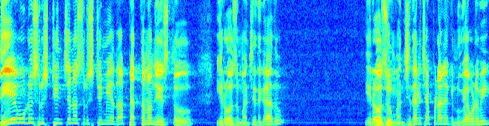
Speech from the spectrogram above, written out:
దేవుడు సృష్టించిన సృష్టి మీద పెత్తనం చేస్తూ ఈరోజు మంచిది కాదు. ఈరోజు మంచిదని చెప్పడానికి నువ్వెవడివి?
